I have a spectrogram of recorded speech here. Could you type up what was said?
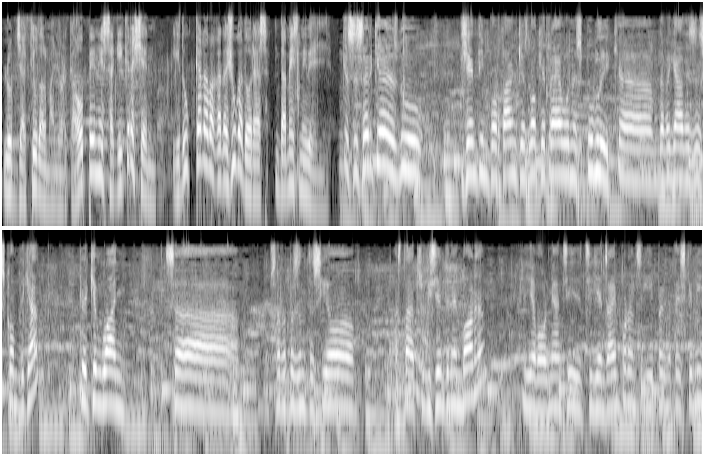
L'objectiu del Mallorca Open és seguir creixent i dur cada vegada jugadores de més nivell. Que se cerca és dur gent important, que és el que treuen el públic, eh, de vegades és complicat. Crec que enguany la representació ha estat suficientment bona i a veure si els siguients anys poden seguir per el mateix camí.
